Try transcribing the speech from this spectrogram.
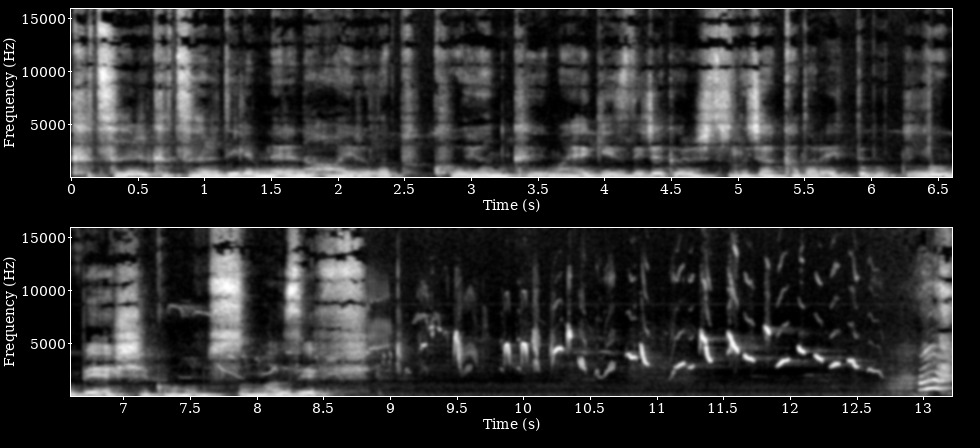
kıtır kıtır dilimlerine ayrılıp koyun kıymaya gizlice karıştırılacak kadar etli butlu bir eşek olmuşsun Nazif. Hah,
